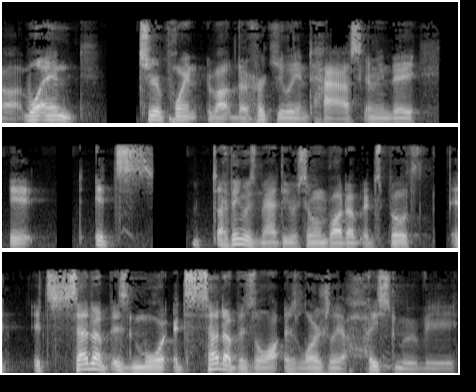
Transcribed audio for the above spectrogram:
Uh, well, and to your point about the Herculean task, I mean, they, it, it's, I think it was Matthew or someone brought up. It's both. It, its setup is more. Its setup is a lot is largely a heist movie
